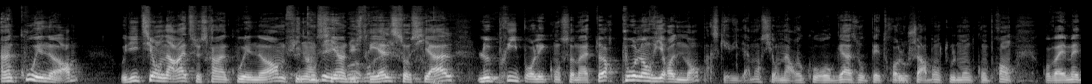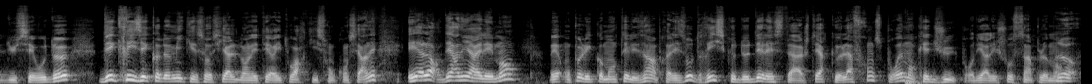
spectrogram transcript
un coût énorme. Vous dites si on arrête, ce sera un coût énorme, financier, industriel, social, le prix pour les consommateurs, pour l'environnement, parce qu'évidemment, si on a recours au gaz, au pétrole, au charbon, tout le monde comprend qu'on va émettre du CO2, des crises économiques et sociales dans les territoires qui sont concernés. Et alors, dernier élément, mais on peut les commenter les uns après les autres, risque de délestage. C'est-à-dire que la France pourrait manquer de jus, pour dire les choses simplement. Alors,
